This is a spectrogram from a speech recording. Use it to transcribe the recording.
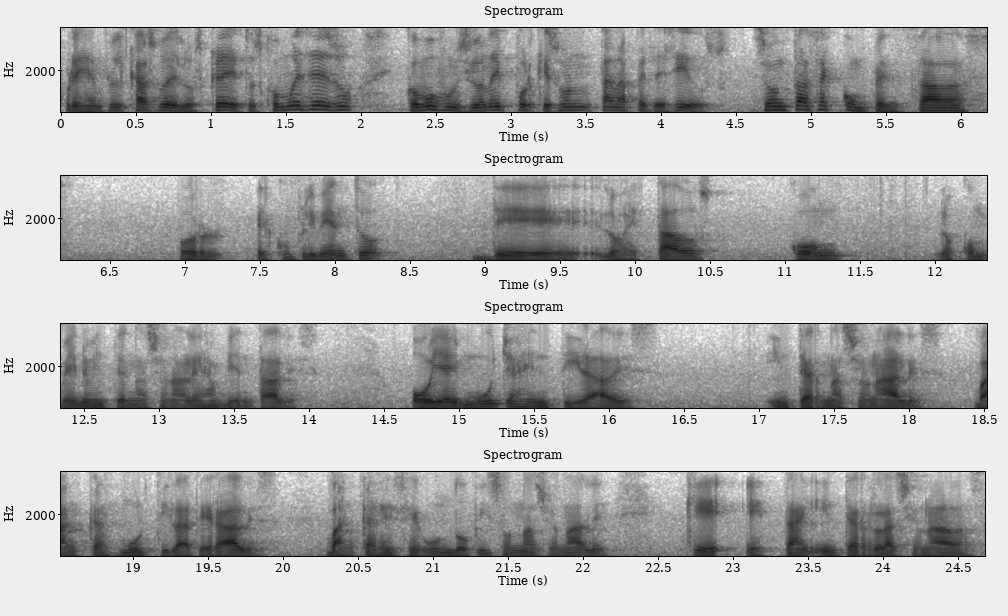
por ejemplo el caso de los créditos. ¿Cómo es eso? ¿Cómo funciona y por qué son tan apetecidos? Son tasas compensadas por el cumplimiento de los estados con los convenios internacionales ambientales. Hoy hay muchas entidades internacionales, bancas multilaterales, bancas de segundo piso nacionales que están interrelacionadas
